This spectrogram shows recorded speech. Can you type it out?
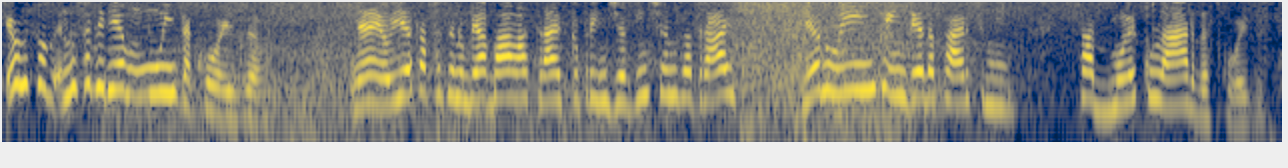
eu não, sou, não saberia muita coisa né? Eu ia estar tá fazendo beabá lá atrás, que eu aprendi há 20 anos atrás, e eu não ia entender da parte, sabe, molecular das coisas.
